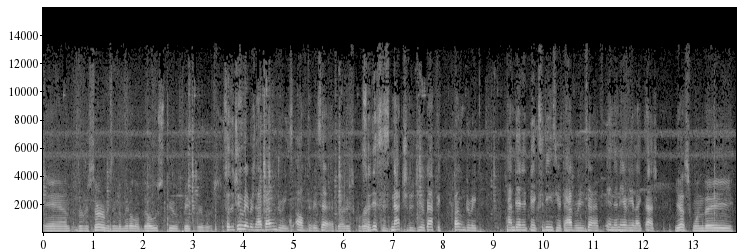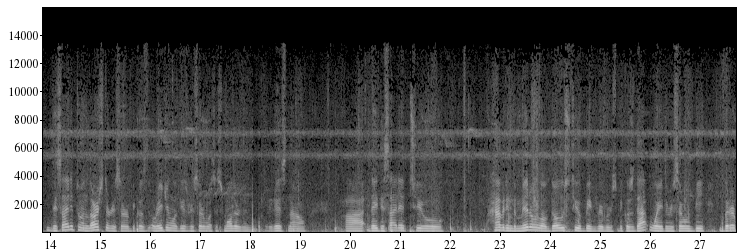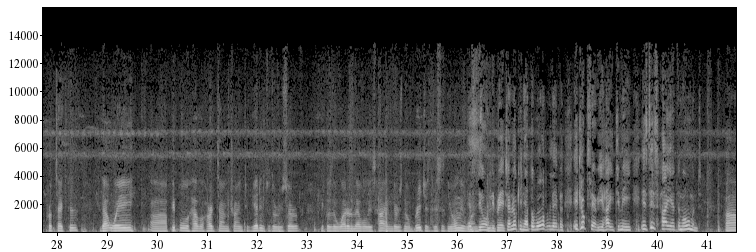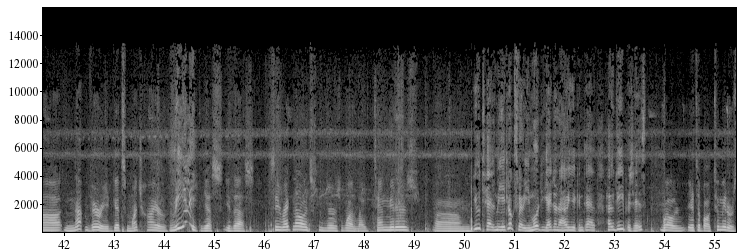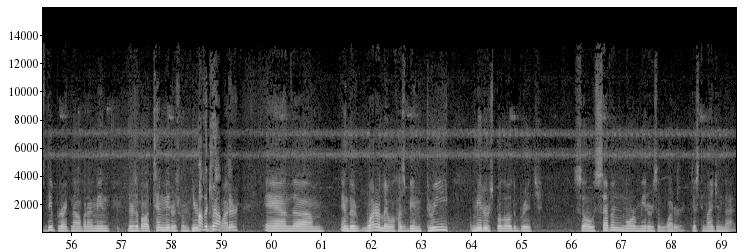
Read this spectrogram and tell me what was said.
and the reserve is in the middle of those two big rivers. So the two rivers are boundaries of the reserve. That is correct. So this is natural Geographic boundary, and then it makes it easier to have a reserve in an area like that. Yes, when they decided to enlarge the reserve, because originally this reserve was smaller than what it is now, uh, they decided to have it in the middle of those two big rivers because that way the reserve would be better protected. That way, uh, people will have a hard time trying to get into the reserve because the water level is high and there's no bridges. This is the only This one. is the only bridge. I'm looking at the water level. It looks very high to me. Is this high at the moment? Uh, not very. It gets much higher. Really? Yes, it does. See, right now it's there's what like 10 meters. Um, You tell me. It looks very muddy. I don't know how you can tell how deep it is. well, it's about two meters deep right now, but I mean, there's about 10 meters from here Of to a the water, and um, and the water level has been three meters below the bridge, so seven more meters of water. Just imagine that.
